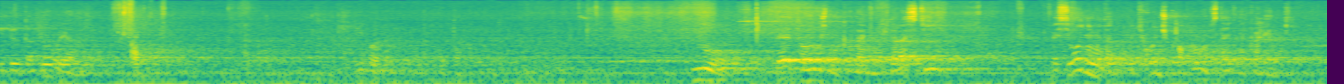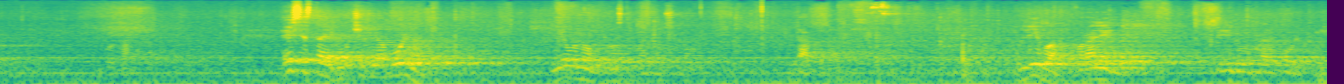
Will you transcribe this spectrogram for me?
идет такой вариант. Либо вот так. Но для этого нужно когда-нибудь дорасти. А сегодня мы так потихонечку попробуем встать на коленки. Вот так. Если ставить мучительно больно, левую ногу просто кладем сюда. Так вот. Либо параллельно переднему краю поля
